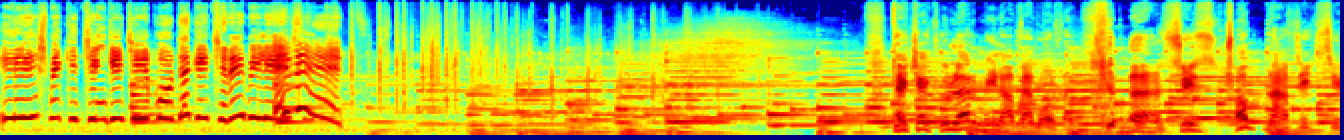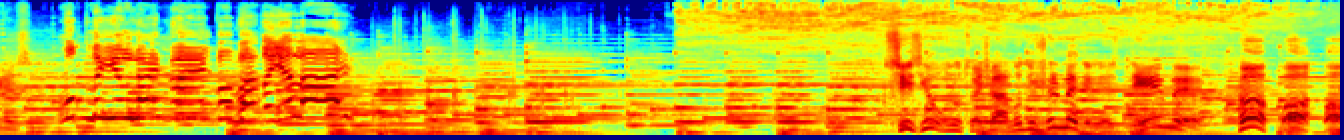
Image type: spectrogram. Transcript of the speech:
iyileşmek için geceyi burada geçirebiliriz. Evet. Teşekkürler Mila ve Morphle. Ee, siz çok naziksiniz. Mutlu yıllar Noel Baba. Mutlu yıllar. Sizi unutacağımı düşünmediniz değil mi? Ho ho ho!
